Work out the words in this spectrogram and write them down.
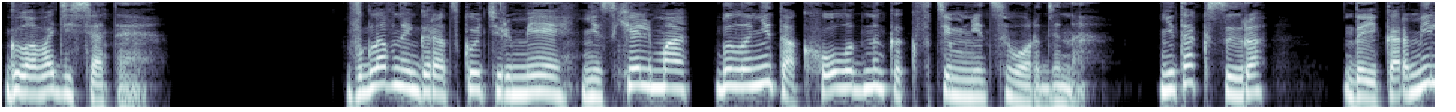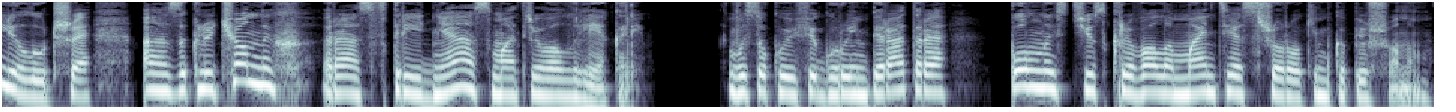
Глава десятая. В главной городской тюрьме Нисхельма было не так холодно, как в темнице Ордена. Не так сыро, да и кормили лучше, а заключенных раз в три дня осматривал лекарь. Высокую фигуру императора полностью скрывала мантия с широким капюшоном.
